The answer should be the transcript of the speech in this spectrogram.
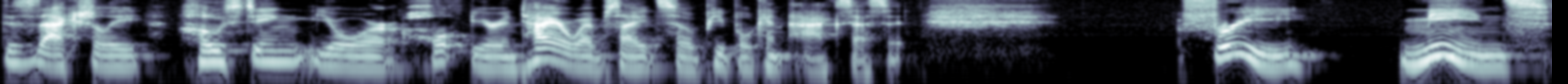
This is actually hosting your whole, your entire website so people can access it. Free means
